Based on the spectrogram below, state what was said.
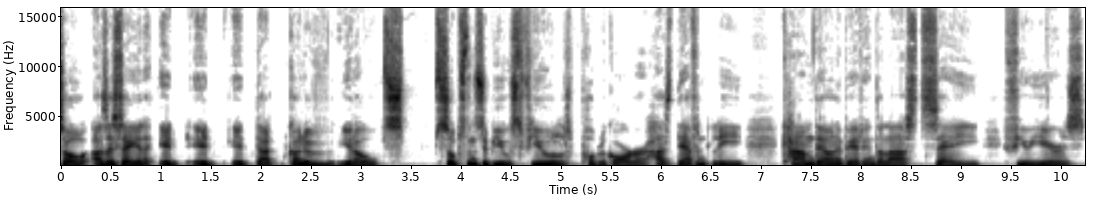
so as I say, it it it, it that kind of you know. substance abuse fueled public order has definitely calmed down a bit in the last, say, few years.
